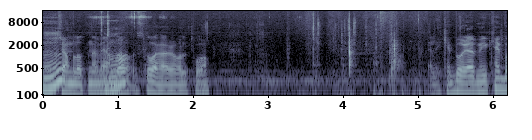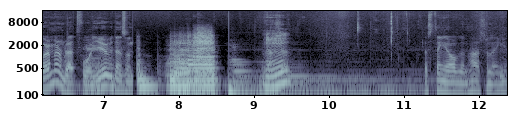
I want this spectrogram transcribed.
Mm. tremolot när vi ändå står här och håller på? Eller vi kan börja, vi kan börja med de där två ljuden som... mm, Jag stänger av den här så länge.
